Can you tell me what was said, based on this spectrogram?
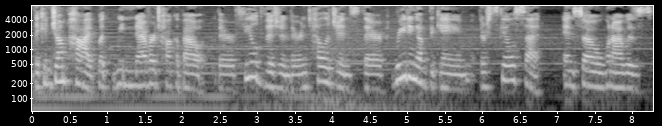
they can jump high, but we never talk about their field vision, their intelligence, their reading of the game, their skill set. And so when I was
